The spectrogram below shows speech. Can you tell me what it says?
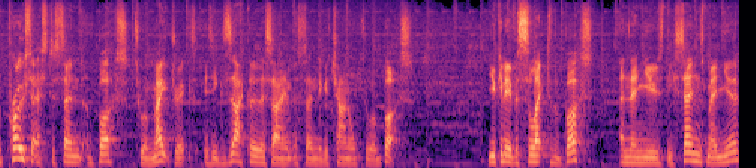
The process to send a bus to a matrix is exactly the same as sending a channel to a bus. You can either select the bus and then use the sends menu,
